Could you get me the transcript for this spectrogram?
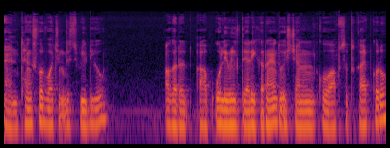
and thanks for watching this video अगर आप ओ लेवल की तैयारी कर रहे हैं तो इस चैनल को आप सब्सक्राइब करो।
